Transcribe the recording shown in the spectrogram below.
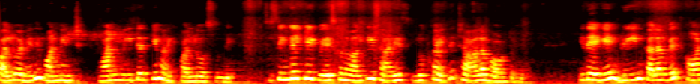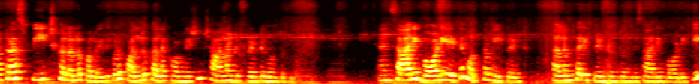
పళ్ళు అనేది వన్ ఇంచ్ వన్ మీటర్కి మనకి పళ్ళు వస్తుంది. సో సింగిల్ ప్లీట్ వేసుకున్న వాళ్ళకి ఈ శారీస్ లుక్ అయితే చాలా బాగుంటుంది. ఇది again green colour with contrast peach కలర్లో పళ్ళు. ఇది కూడా పళ్ళు కలర్ కాంబినేషన్ చాలా డిఫరెంట్గా ఉంటుంది. అండ్ సారీ బాడీ అయితే మొత్తం ఈ ప్రింట్ కలంకరీ ప్రింట్ ఉంటుంది సారీ బాడీకి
